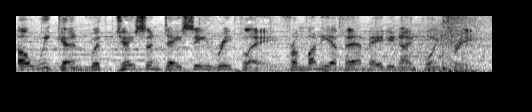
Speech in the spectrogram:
A Weekend with Jason Dasey replay from Money FM 89.3.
